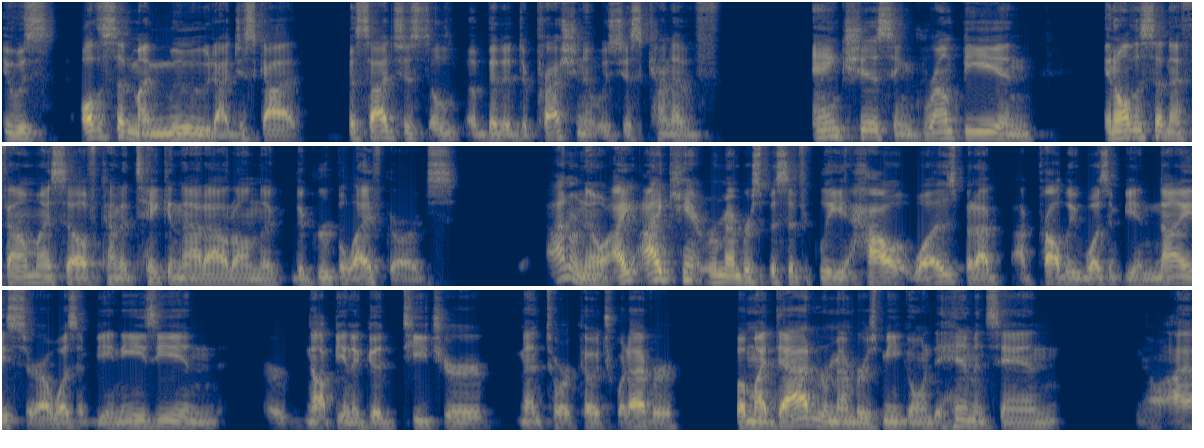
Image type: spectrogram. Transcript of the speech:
it was all of a sudden my mood. I just got besides just a, a bit of depression, it was just kind of anxious and grumpy and and all of a sudden I found myself kind of taking that out on the the group of lifeguards I don't know. I, I can't remember specifically how it was, but I, I probably wasn't being nice or I wasn't being easy and or not being a good teacher, mentor, coach, whatever. But my dad remembers me going to him and saying, you know, I,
